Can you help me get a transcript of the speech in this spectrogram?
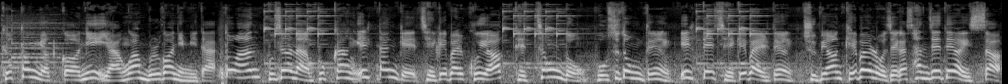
교통 여건이 양호한 물건입니다. 또한 부산항 북항 1단계 재개발 구역, 대청동, 보수동 등 일대 재개발 등 주변 개발 로제가 산재되어 있어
